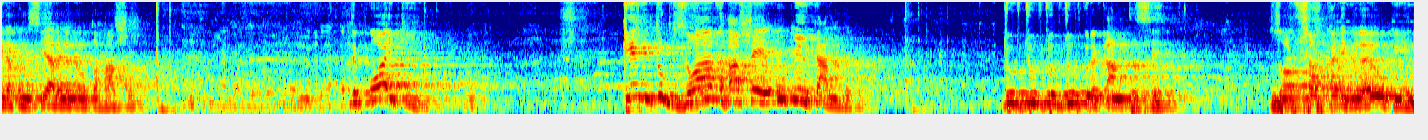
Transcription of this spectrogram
এরকম চেয়ারম্যানের মতো হাসে। যে কয় কি? কিন্তু জজ হাসে উকিল কান্দে। জুর জুর জুর জুর করে কান্দতেছে জজ সব খালি গুলো উকিল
